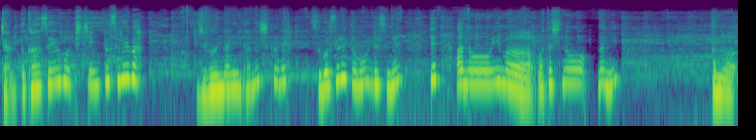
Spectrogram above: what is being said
ちゃんと感染予防きちんとすれば、自分なりに楽しくね、過ごせると思うんですね。で、あのー、今、私の何、あの、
